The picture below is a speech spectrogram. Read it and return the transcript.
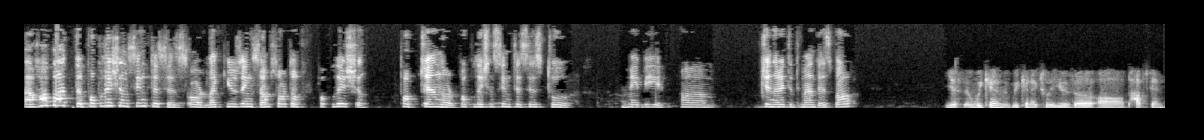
How about the population synthesis or like using some sort of population, PopGen or population synthesis to maybe um, generate the demand as well? Yes, we can we can actually use a, a PopGen.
